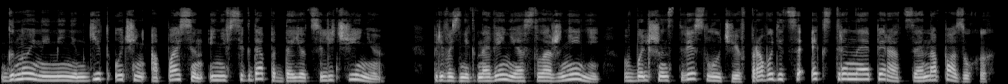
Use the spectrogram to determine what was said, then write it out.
Гнойный менингит очень опасен и не всегда поддается лечению. При возникновении осложнений в большинстве случаев проводится экстренная операция на пазухах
